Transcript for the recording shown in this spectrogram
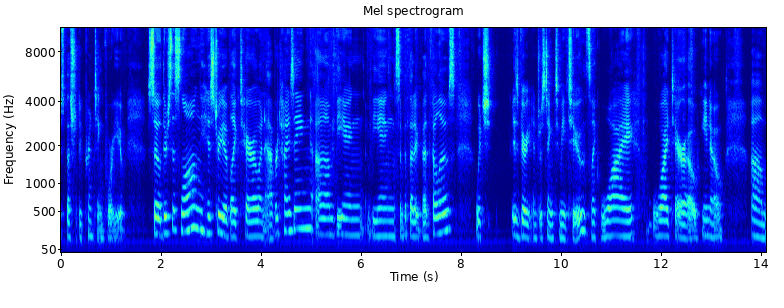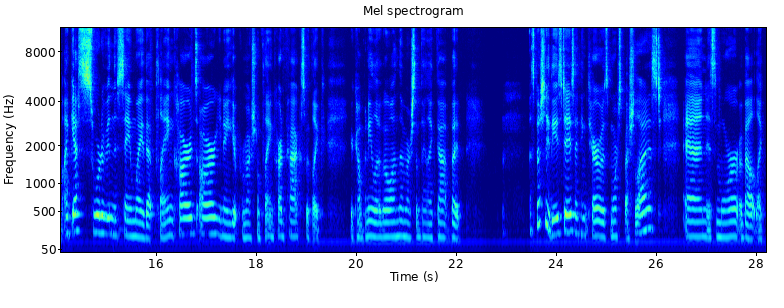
specialty printing for you. So there's this long history of like tarot and advertising um, being being sympathetic bedfellows, which is very interesting to me too. It's like why why tarot? You know, um, I guess sort of in the same way that playing cards are, you know, you get promotional playing card packs with like your company logo on them or something like that. But especially these days, I think tarot is more specialized and is more about like,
